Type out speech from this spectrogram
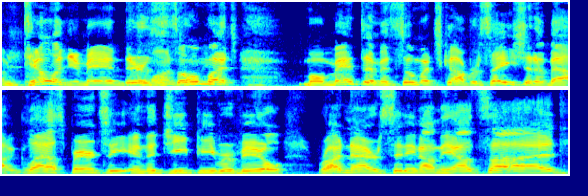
I'm telling you, man, there's on, so Tony. much momentum and so much conversation about glassparency and the GP reveal. Rod and I are sitting on the outside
